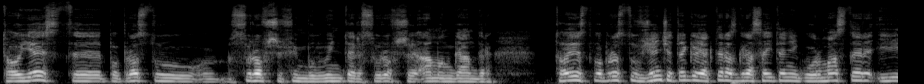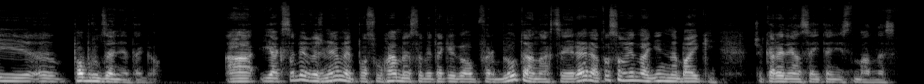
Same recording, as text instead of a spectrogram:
to jest e, po prostu surowszy Fimbulwinter, surowszy Amongandr. To jest po prostu wzięcie tego, jak teraz gra Satanic Warmaster i e, pobrudzenie tego. A jak sobie weźmiemy, posłuchamy sobie takiego Opferbluta, Nachceirera, to są jednak inne bajki, czy Karelian Satanist Madness.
